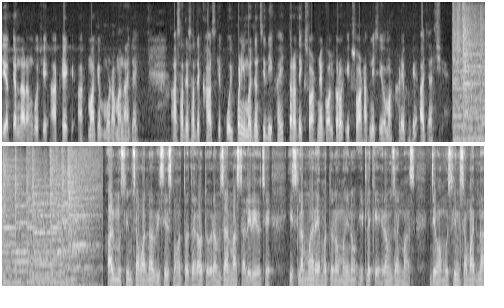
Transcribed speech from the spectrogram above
જે અત્યારના રંગો છે, આંખે આંખમાં કે મોઢામાં ના જાય. આ સાથે સાથે ખાસ કે કોઈ પણ ઇમરજન્સી દેખાય, તરત એકસો આઠને કોલ કરો, એકસો આઠ આપની સેવામાં ખડે પગે હાજર છે હાલ મુસ્લિમ સમાજમાં વિશેષ મહત્વ ધરાવતો રમઝાન માસ ચાલી રહ્યો છે. ઇસ્લામમાં રહેમતોનો મહિનો એટલે કે રમઝાન માસ, જેમાં મુસ્લિમ સમાજના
